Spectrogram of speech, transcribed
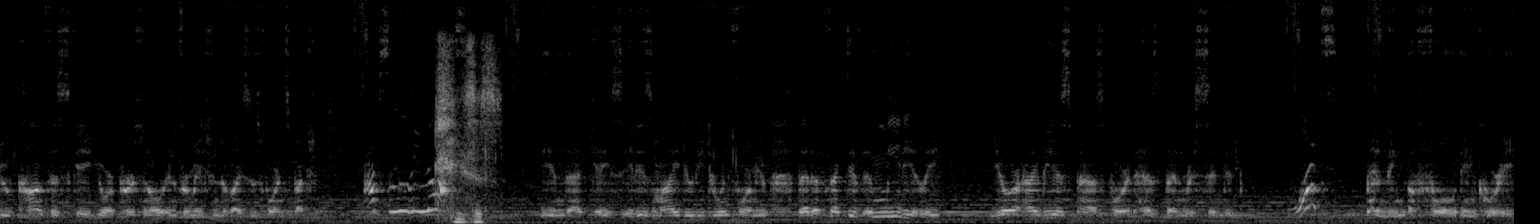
to confiscate your personal information devices for inspection? Absolutely not. Jesus. In that case, it is my duty to inform you that effective immediately, your Aibius passport has been rescinded, What? Pending a full inquiry.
